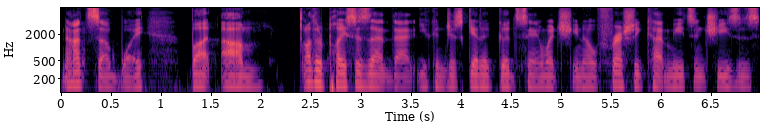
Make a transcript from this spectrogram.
not Subway, but um, other places that that you can just get a good sandwich. You know, freshly cut meats and cheeses.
